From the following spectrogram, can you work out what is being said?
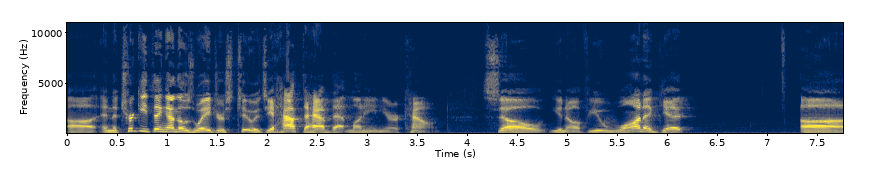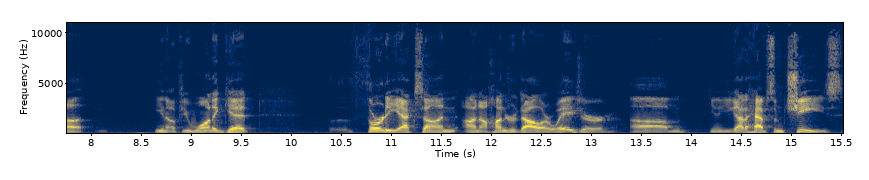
uh, and the tricky thing on those wagers too is you have to have that money in your account. So you know if you want to get uh, you know, if you want to get 30x on on a hundred dollar wager, um, you know, you got to have some cheese.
